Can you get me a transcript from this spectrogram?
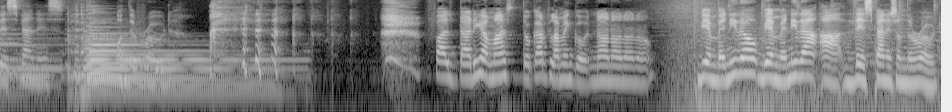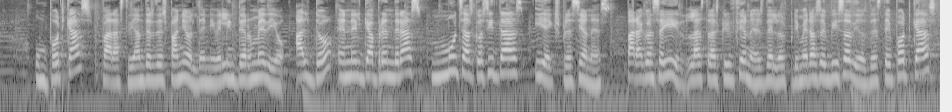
The Spanish on the road. Faltaría más tocar flamenco. No, no, no, no. Bienvenido, bienvenida a The Spanish on the Road, un podcast para estudiantes de español de nivel intermedio alto en el que aprenderás muchas cositas y expresiones. Para conseguir las transcripciones de los primeros episodios de este podcast,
